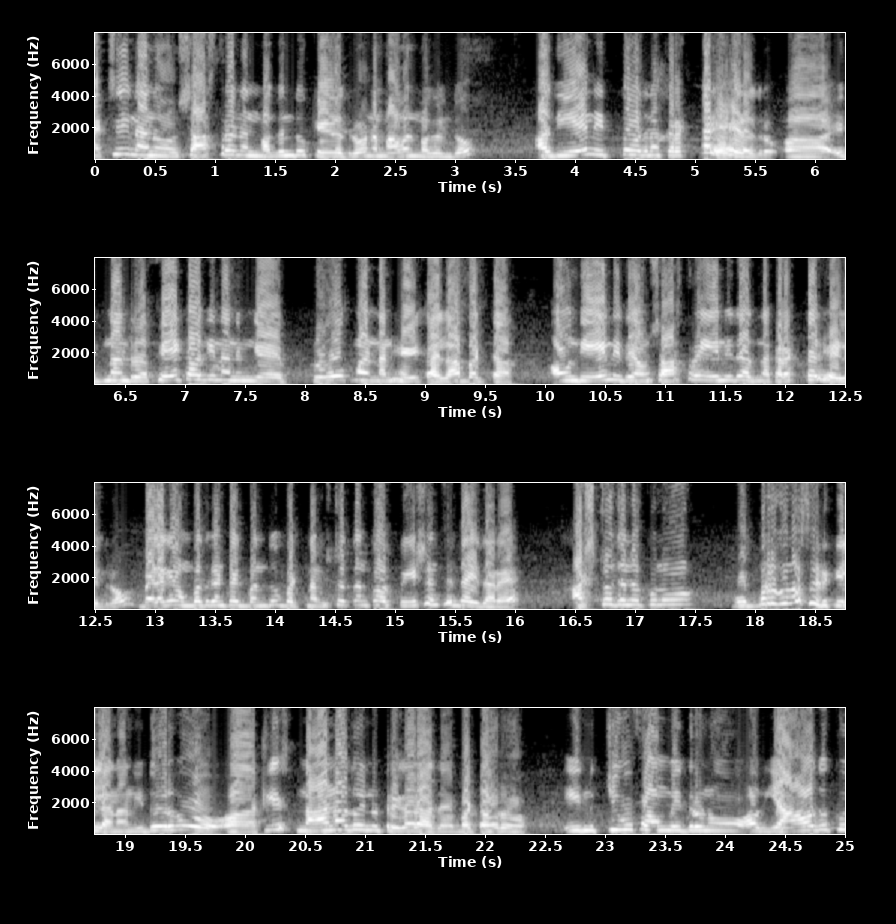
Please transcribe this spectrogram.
ಆಕ್ಚುಲಿ ನಾನು ಶಾಸ್ತ್ರ ನನ್ನ ಮಗಂದು ಕೇಳಿದ್ರು ನಮ್ಮ ಮಾವನ ಮಗಂದು. ಅದ್ ಏನಿತ್ತು ಅದನ್ನ ಕರೆಕ್ಟ್ ಆಗಿ ಹೇಳಿದ್ರು. ಇದ್ ನಾನು ಫೇಕ್ ಆಗಿ ನಾನು ನಿಮ್ಗೆ ಪ್ರೊವೋಕ್ ಮಾಡಿ, ನಾನು ಹೇಳ್ತಾ ಇಲ್ಲ ಬಟ್ ಅವ್ನ್ ಏನಿದೆ, ಅವ್ನ ಶಾಸ್ತ್ರ ಏನಿದೆ ಅದನ್ನ ಕರೆಕ್ಟ್ ಆಗಿ ಹೇಳಿದ್ರು. ಬೆಳಗ್ಗೆ ಒಂಬತ್ತು ಗಂಟೆಗೆ ಬಂದು ಬಟ್ ನಾವ್ ಇಷ್ಟೋ ತನಕ ಅವ್ರ ಪೇಷನ್ಸ್ ಇಂದ ಇದ್ದಾರೆ ಅಷ್ಟು ಜನಕ್ಕೂ ಒಬ್ರಿಗೂ ಸಿಡ್ಕಿಲ್ಲ. ನಾನು ಇದುವರೆಗೂ ಅಟ್ಲೀಸ್ಟ್ ನಾನಾದ್ರೂ ಇನ್ನು ಟ್ರಿಗರ್ ಆದೆ ಬಟ್ ಅವರು ಇನ್ನು ಕ್ಯೂ ಫಾರ್ಮ್ ಇದ್ರು ಅವ್ರು ಯಾವ್ದಕ್ಕೂ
